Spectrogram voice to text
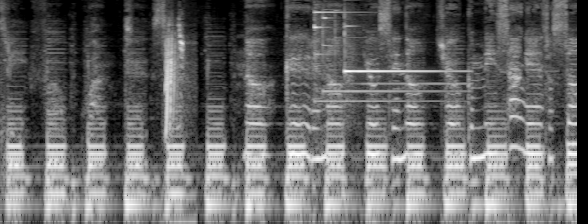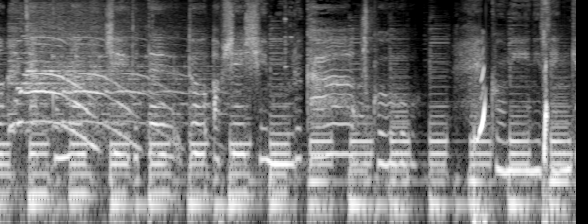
three, four, one, two, three. 너 그래 너 요새 너 조금 이상해졌 어. 자꾸만 시도 때도 없이 시무룩하고 고민이 생겼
